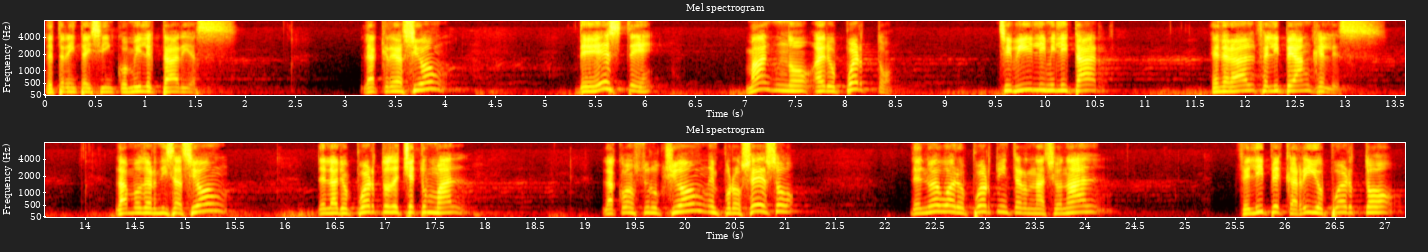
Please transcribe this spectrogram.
de 35 mil hectáreas. La creación de este magno aeropuerto civil y militar, general Felipe Ángeles, la modernización del aeropuerto de Chetumal, la construcción en proceso del nuevo aeropuerto internacional Felipe Carrillo Puerto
